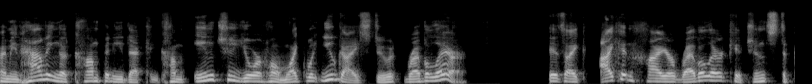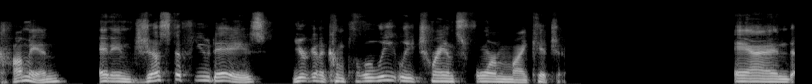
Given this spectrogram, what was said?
I mean, having a company that can come into your home, like what you guys do at Revelare, is like I can hire Revelare Kitchens to come in and in just a few days you're going to completely transform my kitchen. And,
